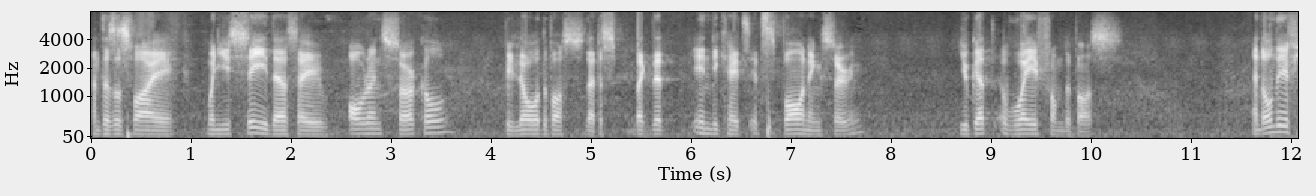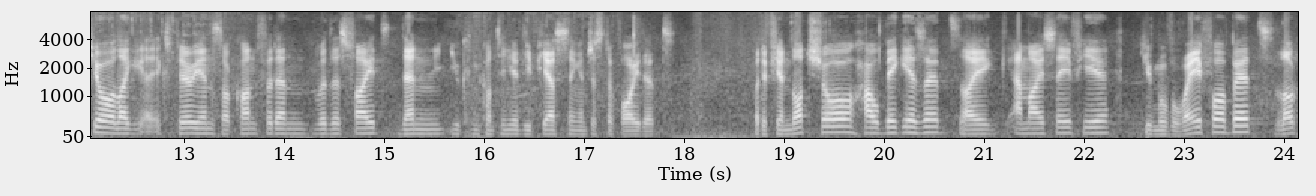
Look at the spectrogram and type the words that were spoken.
And this is why when you see there's a orange circle below the boss that is like that indicates it's spawning soon, you get away from the boss. And only if you're like experienced or confident with this fight, then you can continue DPSing and just avoid it. But if you're not sure how big is it, like am I safe here, you move away for a bit, look,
